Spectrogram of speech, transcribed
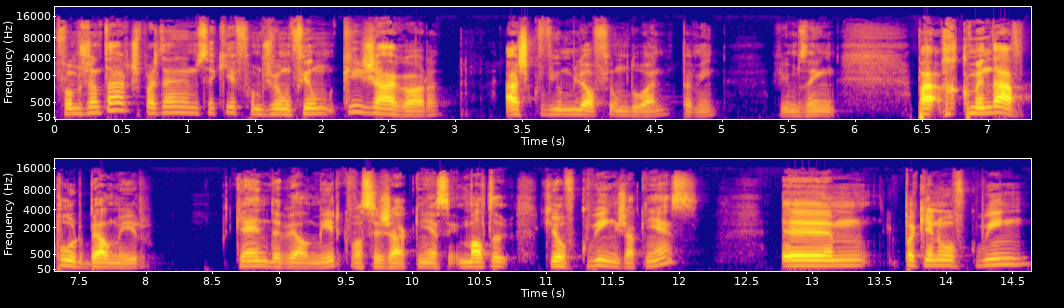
Fomos jantar com os pais da Ana, não sei o quê, fomos ver um filme que já agora acho que vi o melhor filme do ano, para mim. Vimos em. Pá, recomendado por Belmiro, que é ainda Belmiro, que vocês já conhecem. Malta que ouve Cubinho já conhece. Um, para quem não ouve Cubinho,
